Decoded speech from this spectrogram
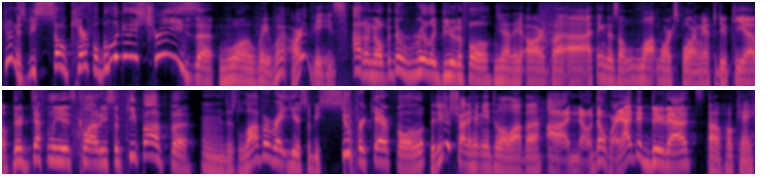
goodness, be so careful. But look at these trees. Whoa, wait, what are these? I don't know, but they're really beautiful. Yeah, they are, but uh, I think there's a lot more exploring we have to do, Kio. There definitely is cloudy, so keep up. Hmm, there's lava right here, so be super careful. Did you just try to hit me into the lava? Uh, no, don't worry. I didn't do that. Oh, okay.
